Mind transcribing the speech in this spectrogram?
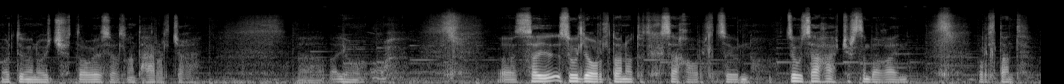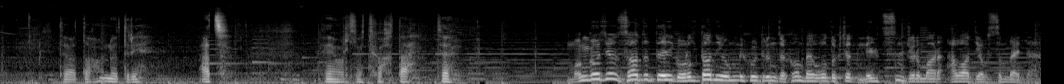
мордын маань ууж одоо уяас болгонд тааруулж байгаа. Юу сая сүүлийн уралдаануудад их сайхан уралдсан. Ер нь зөв сайхан авчирсан байгаа энэ уралдаанд. Тэгээ одоо өнөөдрийн аз тийм урал мэдэх бах та тий. Mongolian Saturday-г уралдааны өмнөх өдөр нь зохион байгуулагчид нэгдсэн журмаар аваад явсан байлаа.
